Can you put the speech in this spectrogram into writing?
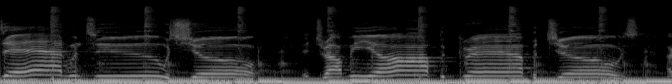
dad went to a show. They dropped me off at Grandpa Joe's. I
